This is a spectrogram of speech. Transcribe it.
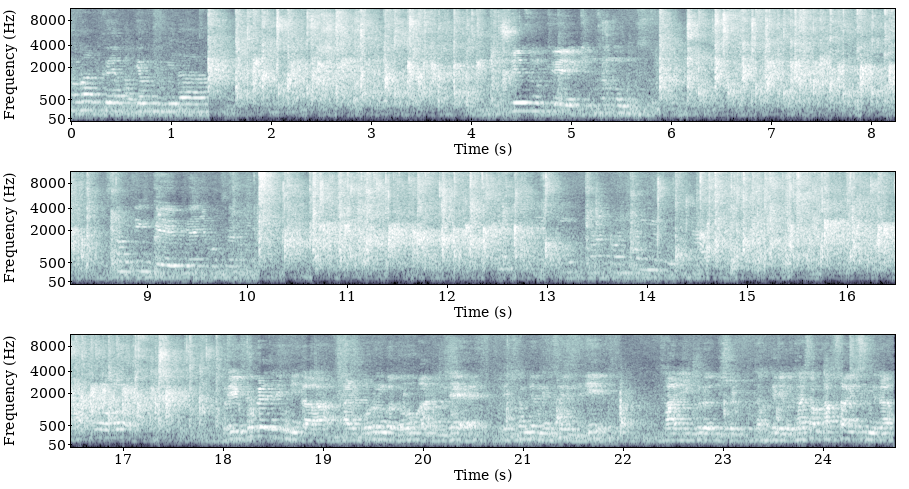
성악교회 박영주입니다. 주예순교회 김성근 목사. 성빈교회 변희 목사님. 앞으로 우리 후배들입니다. 잘 모르는 거 너무 많은데 우리 청년 목사님들이 잘 이끌어 주실 부탁드리고 다시 한번 박수하겠습니다.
